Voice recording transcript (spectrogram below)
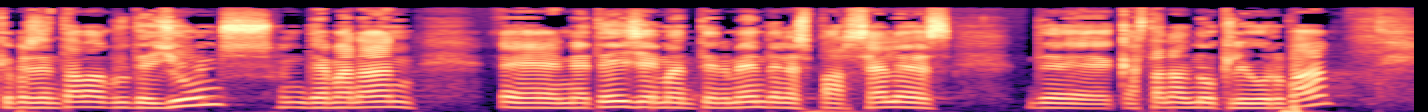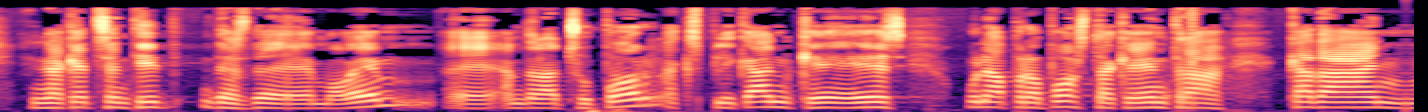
que presentava el grup de Junts, demanant eh, neteja i manteniment de les parcel·les de, que estan al nucli urbà. En aquest sentit, des de Movem eh, hem donat suport explicant que és una proposta que entra cada any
